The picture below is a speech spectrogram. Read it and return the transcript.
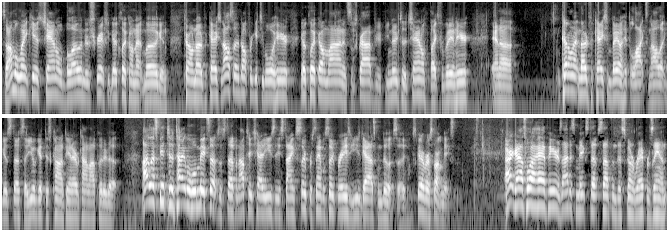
So I'm gonna link his channel below in the description. Go click on that mug and turn on notification. Also, don't forget your boy here. Go click on mine and subscribe if you're new to the channel. Thanks for being here. And uh, cut on that notification bell, hit the likes and all that good stuff so you'll get this content every time I put it up. All right, let's get to the table. We'll mix up some stuff and I'll teach you how to use these things. Super simple, super easy. You guys can do it. So let's get over and start mixing. All right, guys, what I have here is I just mixed up something that's going to represent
